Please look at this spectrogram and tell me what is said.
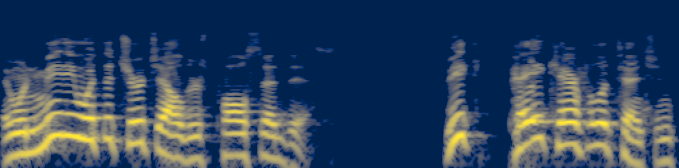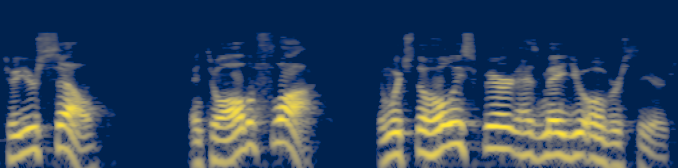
And when meeting with the church elders, Paul said this Be, Pay careful attention to yourselves and to all the flock in which the Holy Spirit has made you overseers,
